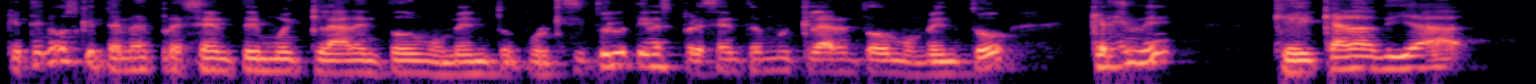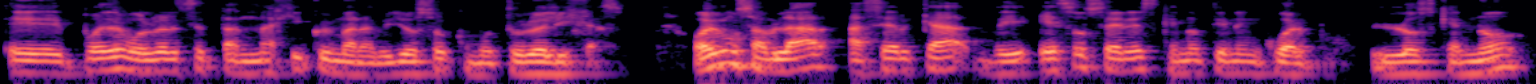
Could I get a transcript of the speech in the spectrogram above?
que tenemos que tener presente muy clara en todo momento, porque si tú lo tienes presente muy clara en todo momento, créeme que cada día eh, puede volverse tan mágico y maravilloso como tú lo elijas. Hoy vamos a hablar acerca de esos seres que no tienen cuerpo, los que no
